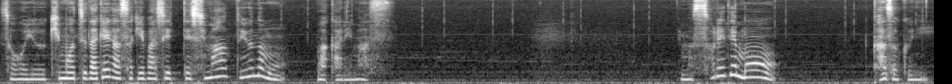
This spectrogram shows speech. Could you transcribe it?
そういう気持ちだけが先走ってしまうというのも分かります。でもそれでも家族に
